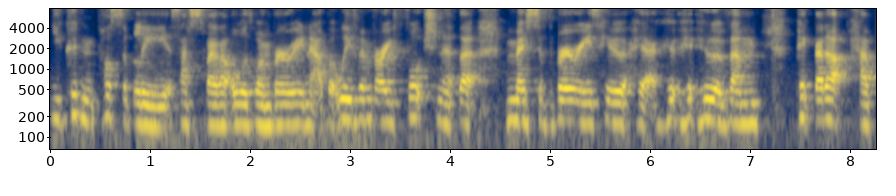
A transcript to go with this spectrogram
you couldn't possibly satisfy that all with one brewery now. But we've been very fortunate that most of the breweries who who, who have um, picked that up have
